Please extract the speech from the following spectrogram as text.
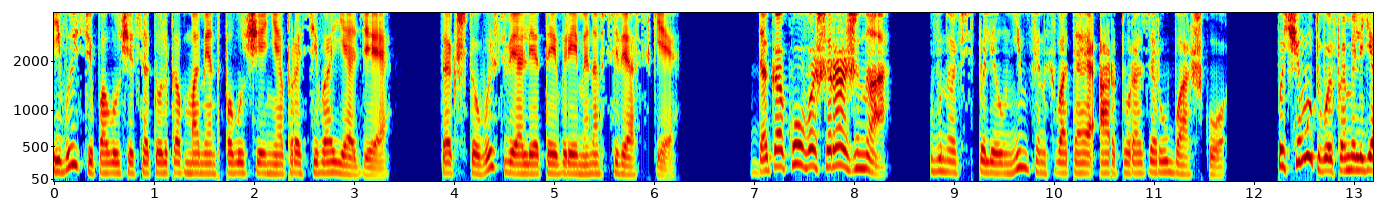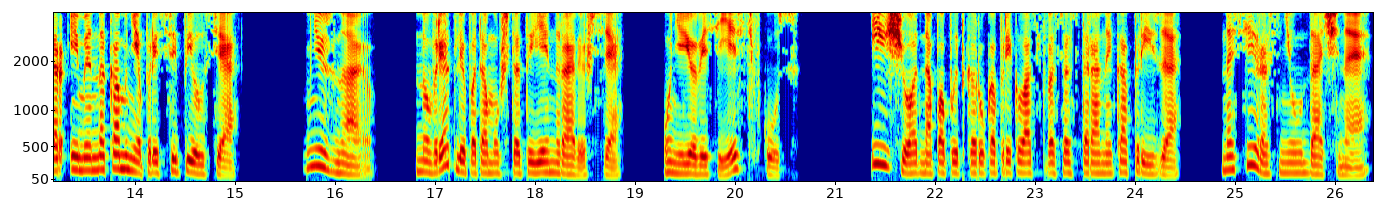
и выйти получится только в момент получения противоядия. Так что вы с Виолеттой временно в связке». «Да какого ж рожна?» — вновь вспылил Нимфин, хватая Артура за рубашку. «Почему твой фамильяр именно ко мне прицепился?» «Не знаю, но вряд ли потому, что ты ей нравишься. У нее ведь есть вкус». И еще одна попытка рукоприкладства со стороны каприза, на сей раз неудачная.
